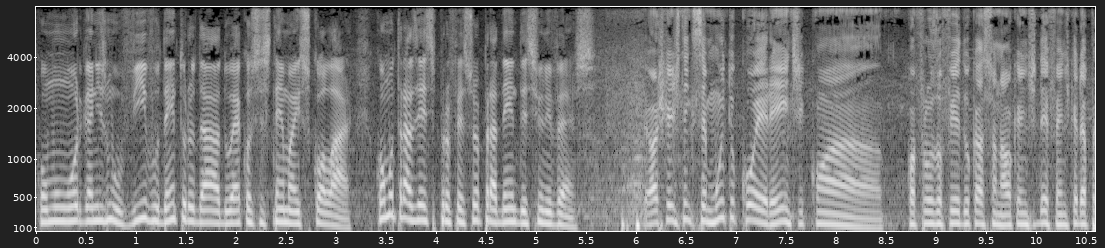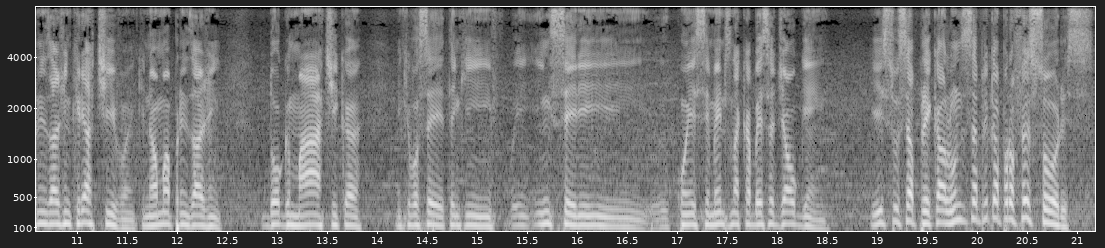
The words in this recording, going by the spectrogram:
como um organismo vivo dentro da, do ecossistema escolar. Como trazer esse professor para dentro desse universo? Eu acho que a gente tem que ser muito coerente com a, com a filosofia educacional que a gente defende, que é da aprendizagem criativa, que não é uma aprendizagem dogmática, em que você tem que inserir conhecimentos na cabeça de alguém. Isso se aplica a alunos e se aplica a professores.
